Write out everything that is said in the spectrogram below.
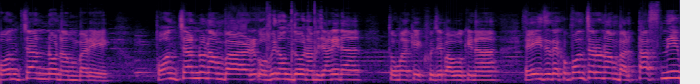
পঞ্চান্ন নাম্বারে। পঞ্চান্ন নাম্বার অভিনন্দন, আমি জানি না তোমাকে খুঁজে পাবো কিনা? এই যে দেখো, পঞ্চান্ন নাম্বার, তাসনিম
